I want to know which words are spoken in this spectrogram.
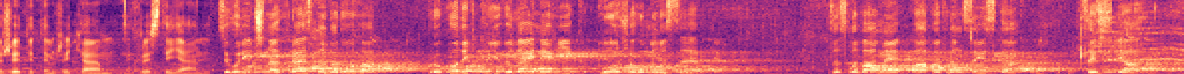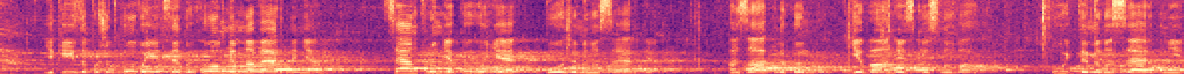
жити тим життям християн. Цьогорічна хресна дорога проходить у ювілейний рік Божого милосердя. За словами Папи Франциска, це шлях, який започатковується духовним наверненням, центром якого є Боже милосердя, а закликом євангельські слова. Будьте милосердні,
